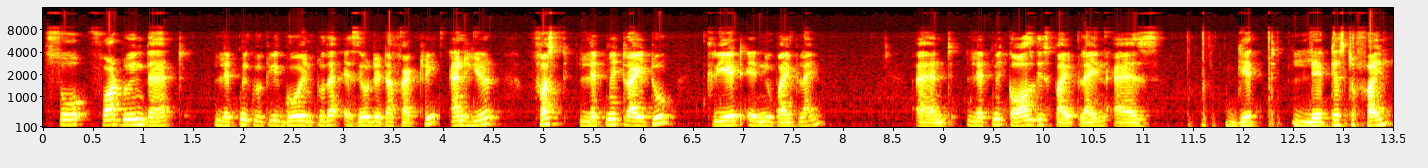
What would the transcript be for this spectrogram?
So for doing that let me quickly go into the azure data factory and here first let me try to create a new pipeline and let me call this pipeline as get latest file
